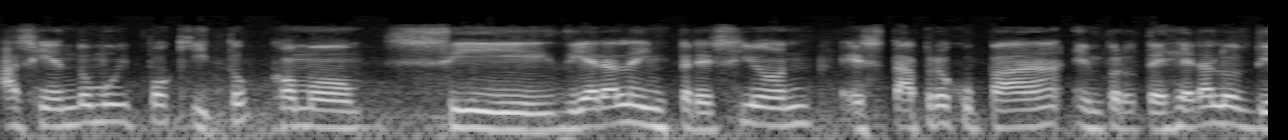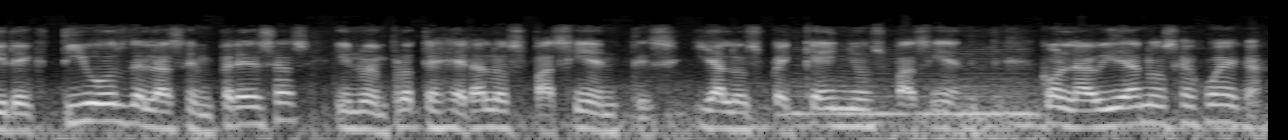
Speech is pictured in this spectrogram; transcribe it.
haciendo muy poquito, como si diera la impresión, está preocupada en proteger a los directivos de las empresas y no en proteger a los pacientes y a los pequeños pacientes. Con la vida no se juega.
